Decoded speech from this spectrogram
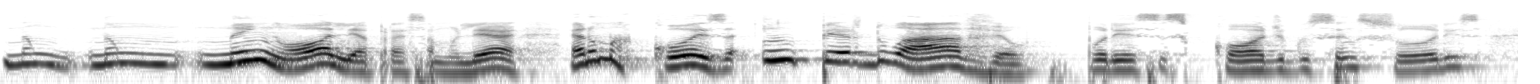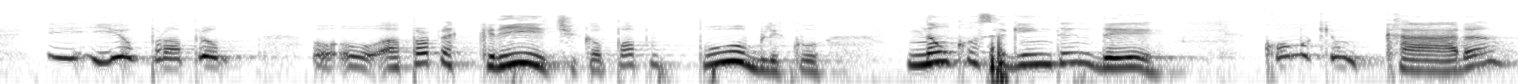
não, não nem olha para essa mulher, era uma coisa imperdoável por esses códigos sensores E, e o próprio, a própria crítica, o próprio público não conseguia entender como que um cara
